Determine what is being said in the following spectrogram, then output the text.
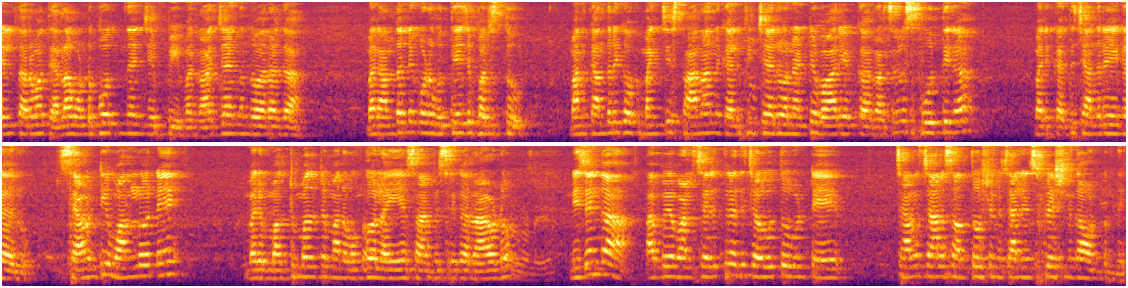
ఏళ్ళ తర్వాత ఎలా ఉండబోతుందని చెప్పి మరి రాజ్యాంగం ద్వారాగా మరి అందరినీ కూడా ఉత్తేజపరుస్తూ మనకందరికీ ఒక మంచి స్థానాన్ని కల్పించారు అని అంటే వారి యొక్క రచన స్ఫూర్తిగా మరి కత్తి చంద్రయ్య గారు. సెవెంటీ వన్లోనే మరి మొట్టమొదట మన ఒంగోలు ఐఏఎస్ ఆఫీసర్గా రావడం. నిజంగా అబ్బాయి వాళ్ళ చరిత్ర అది చదువుతూ ఉంటే చాలా చాలా సంతోషంగా చాలా ఇన్స్పిరేషన్గా ఉంటుంది.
